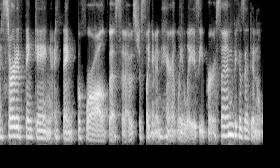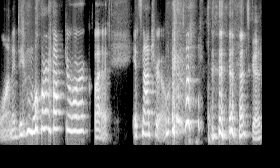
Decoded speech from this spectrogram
i started thinking i think before all of this that i was just like an inherently lazy person because i didn't want to do more after work but it's not true. That's good.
